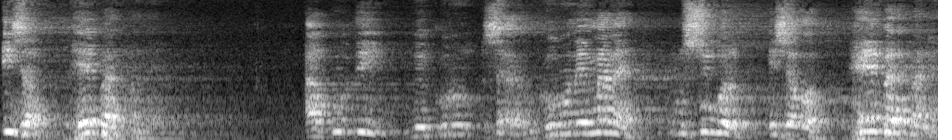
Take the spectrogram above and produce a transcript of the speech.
Isa hebat mana Al-Qurti guru guru nih mana? Sumber insya Allah hebat mana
